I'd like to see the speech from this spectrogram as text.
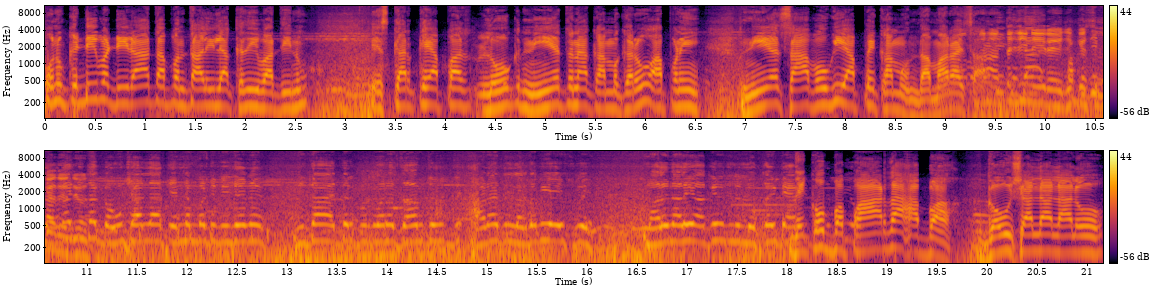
ਉਹਨੂੰ ਕਿੱਡੀ ਵੱਡੀ ਰਾਹਤ ਆ 45 ਲੱਖ ਦੀ ਆਬਾਦੀ ਨੂੰ। ਇਸ ਕਰਕੇ ਆਪਾਂ ਲੋਕ ਨੀਅਤ ਨਾਲ ਕੰਮ ਕਰੋ ਆਪਣੀ ਨੀਅਤ ਸਾਫ਼ ਹੋਊਗੀ ਆਪੇ ਕੰਮ ਹੁੰਦਾ ਮਹਾਰਾਜ ਸਾਹਿਬ। ਜੀ ਨਹੀਂ ਰਹੇ ਜੀ ਕਿਸੇ ਜੀ ਕਾ ਦੇ ਦਿਓ। ਗਊਸ਼ਾਲਾ 3 ਨੰਬਰ ਡਿਵੀਜ਼ਨ ਜਿੱਦਾਂ ਇੱਧਰ ਗੁਰਦੁਆਰਾ ਸਾਹਿਬ ਚ ਆੜਾ ਤੇ ਲੱਗਦਾ ਵੀ ਇਸ ਵੇ ਨਾਲੇ ਨਾਲੇ ਆ ਕੇ ਲੋਕਾਂ ਦੀ ਟਾਈਮ ਦੇਖੋ ਵਪਾਰ ਦਾ ਹੱਬ ਆ। ਗਊਸ਼ਾਲਾ ਲਾ ਲਓ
